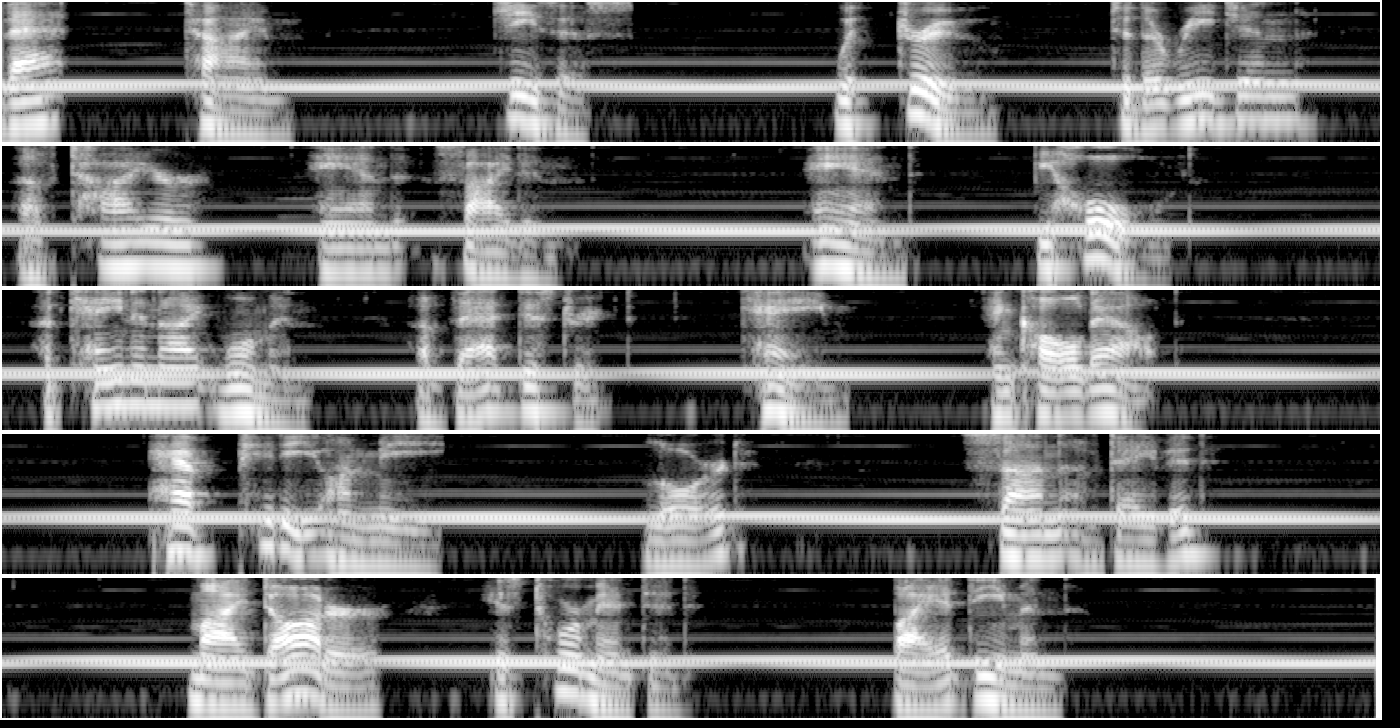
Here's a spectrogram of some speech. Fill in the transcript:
that time, Jesus withdrew to the region of Tyre and Sidon. And behold, a Canaanite woman of that district came and called out, Have pity on me, Lord, Son of David. My daughter is tormented by a demon.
